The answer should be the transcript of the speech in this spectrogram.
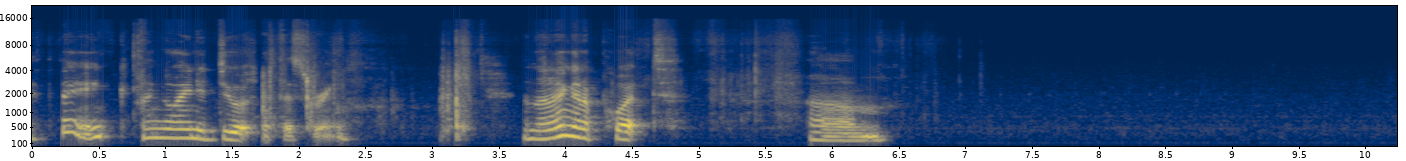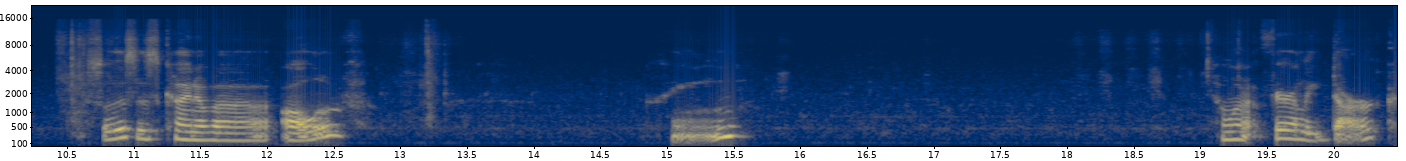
I think I'm going to do it with this green. And then I'm going to put um, so this is kind of a olive green. I want it fairly dark.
